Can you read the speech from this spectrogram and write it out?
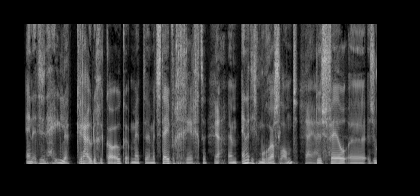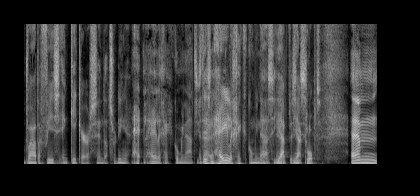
en het is een hele kruidige keuken met, eh, met stevige gerechten. Ja. Ehm, en het is moerasland. ja, ja. Dus veel eh, zoetwatervis en kikkers en dat soort dingen. He- hele gekke combinaties. Het is een hele gekke combinatie. Ja, precies. klopt. Ehm,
